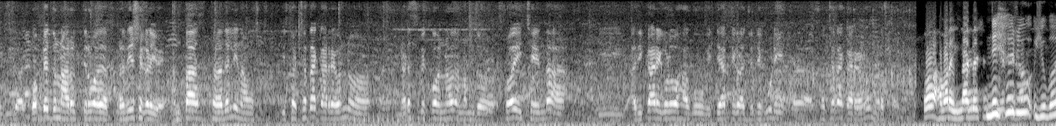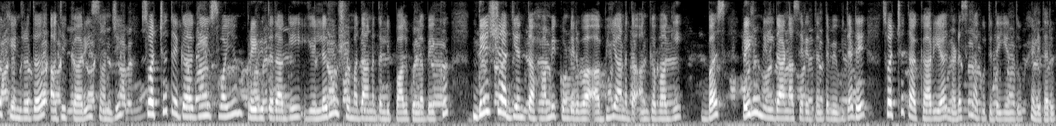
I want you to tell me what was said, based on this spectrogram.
ಗೊಬ್ಬೆದನ್ನು ಗೊಬ್ಬೆದ್ದು ನಾರುತ್ತಿರುವ ಪ್ರದೇಶಗಳಿವೆ ಅಂತ ಸ್ಥಳದಲ್ಲಿ ನಾವು ಈ ಸ್ವಚ್ಛತಾ ಕಾರ್ಯವನ್ನು ನಡೆಸಬೇಕು ಅನ್ನೋದು ನಮ್ಮದು ಸ್ವ ಇಚ್ಛೆಯಿಂದ ಈ ಅಧಿಕಾರಿಗಳು ಹಾಗೂ ವಿದ್ಯಾರ್ಥಿಗಳ ಜೊತೆಗೂಡಿ ಸ್ವಚ್ಛತಾ ಕಾರ್ಯವನ್ನು ನಡೆಸ್ತಾ ನೆಹರು ಯುವ ಕೇಂದ್ರದ ಅಧಿಕಾರಿ ಸಂಜಯ್ ಸ್ವಚ್ಛತೆಗಾಗಿ ಸ್ವಯಂ ಪ್ರೇರಿತರಾಗಿ ಎಲ್ಲರೂ ಶ್ರಮದಾನದಲ್ಲಿ ಪಾಲ್ಗೊಳ್ಳಬೇಕು. ದೇಶಾದ್ಯಂತ ಹಮ್ಮಿಕೊಂಡಿರುವ ಅಭಿಯಾನದ ಅಂಗವಾಗಿ ಬಸ್ ರೈಲು ನಿಲ್ದಾಣ ಸೇರಿದಂತೆ ವಿವಿಧೆಡೆ ಸ್ವಚ್ಛತಾ ಕಾರ್ಯ ನಡೆಸಲಾಗುತ್ತಿದೆ ಎಂದು ಹೇಳಿದರು.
